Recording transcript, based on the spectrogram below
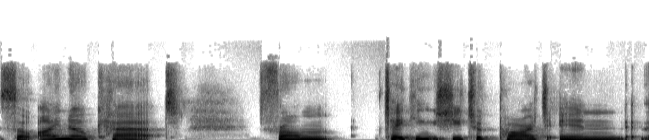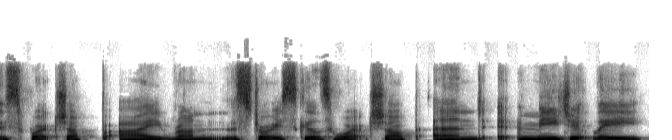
So I know Cat from taking she took part in this workshop i run the story skills workshop and immediately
